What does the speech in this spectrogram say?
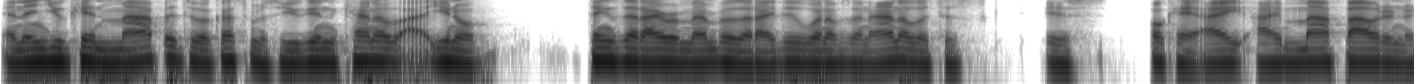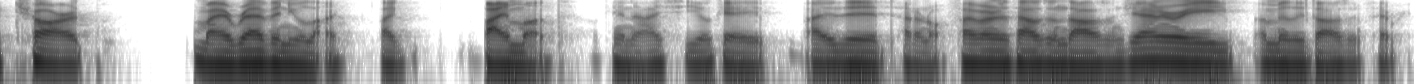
And then you can map it to a customer, so you can kind of uh, you know things that I remember that I did when I was an analyst is is okay. I I map out in a chart my revenue line like by month, and I see okay I did I don't know five hundred thousand dollars in January, a million dollars in February,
